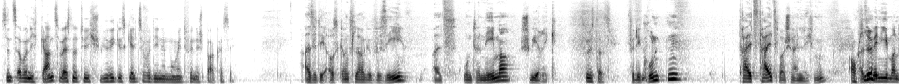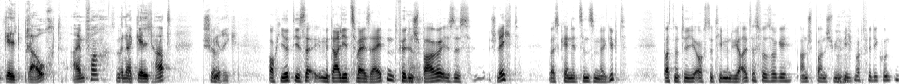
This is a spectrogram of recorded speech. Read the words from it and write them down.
sind es aber nicht ganz, weil es natürlich schwierig ist, Geld zu verdienen im Moment für eine Sparkasse. Also die Ausgangslage für Sie als Unternehmer schwierig. So ist das. Für die Kunden teils, teils wahrscheinlich. Ne? also wenn jemand Geld braucht, einfach, so wenn er Geld hat, schwierig. Ja. Auch hier die Medaille zwei Seiten. Für ja. den Sparer ist es schlecht, weil es keine Zinsen mehr gibt was natürlich auch so Themen wie Altersvorsorge ansparen schwierig mhm. macht für die Kunden.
